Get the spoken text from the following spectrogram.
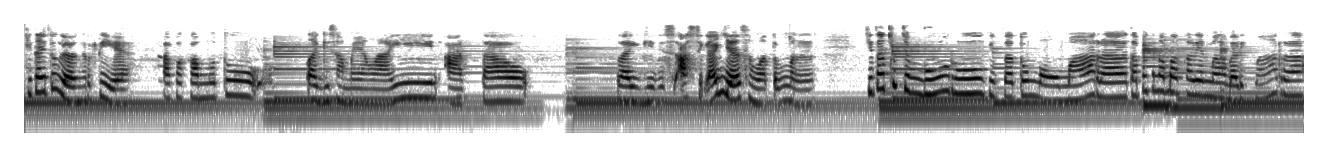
kita itu gak ngerti ya, apa kamu tuh lagi sama yang lain atau lagi asik aja sama temen. Kita tuh cemburu, kita tuh mau marah, tapi kenapa kalian malah balik marah?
